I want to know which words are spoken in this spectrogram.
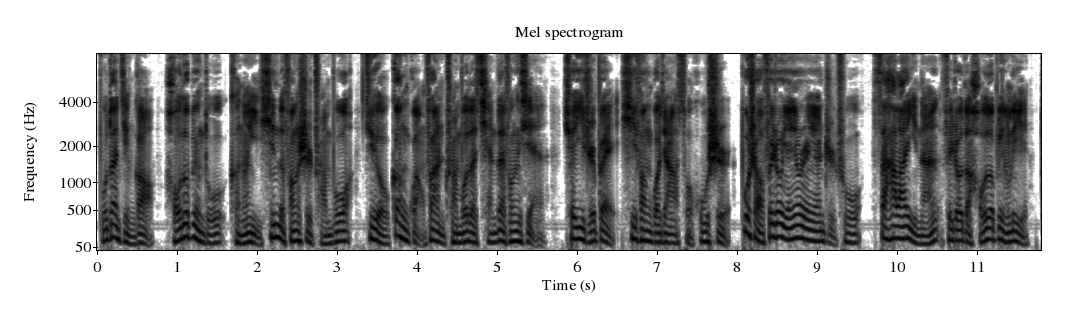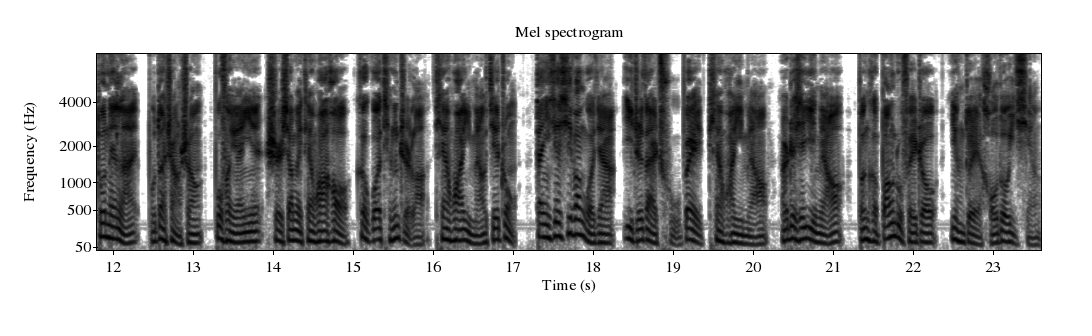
不断警告，猴痘病毒可能以新的方式传播，具有更广泛传播的潜在风险。却一直被西方国家所忽视。不少非洲研究人员指出，撒哈拉以南非洲的猴痘病例多年来不断上升，部分原因是消灭天花后，各国停止了天花疫苗接种。但一些西方国家一直在储备天花疫苗，而这些疫苗本可帮助非洲应对猴痘疫情。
